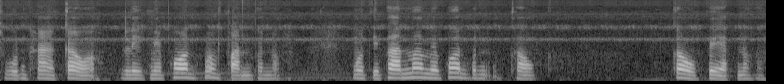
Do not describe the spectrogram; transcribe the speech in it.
ศูนย์ห้าเก้าเลขแม่พรความฝันเพิ่นเนาะค่ะงวดที่ผ่านมาแม่พรเป็นเขาเก้าแปดเนาะค่ะ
